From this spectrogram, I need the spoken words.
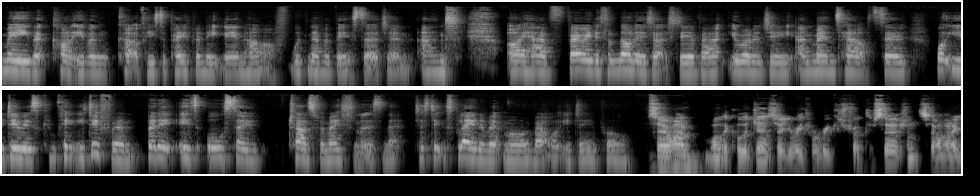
me that can't even cut a piece of paper neatly in half would never be a surgeon. And I have very little knowledge actually about urology and men's health. So what you do is completely different, but it is also transformational, isn't it? Just explain a bit more about what you do, Paul. So I'm what they call a genitourethral reconstructive surgeon. So I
